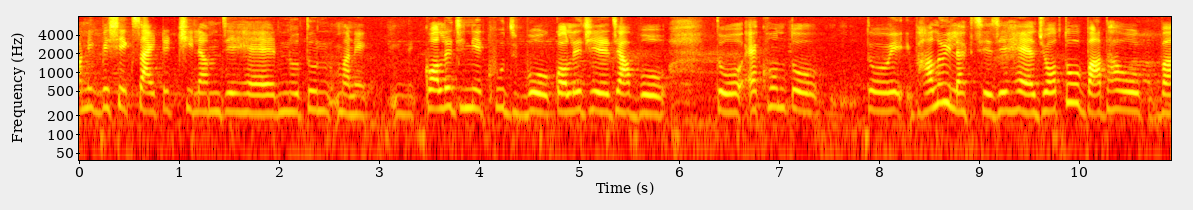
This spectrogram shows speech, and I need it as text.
অনেক বেশি এক্সাইটেড ছিলাম যে হ্যাঁ নতুন মানে কলেজ নিয়ে খুঁজবো কলেজে যাব, তো এখন তো তো ভালোই লাগছে যে হ্যাঁ যত বাধা হোক বা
